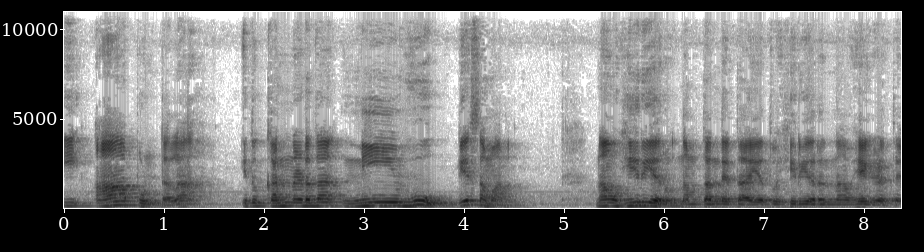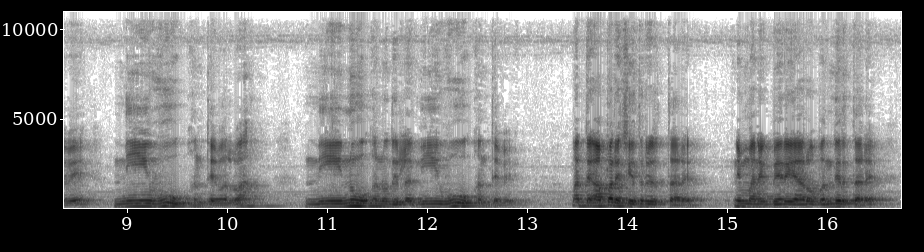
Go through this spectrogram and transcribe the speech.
ಈ ಆ ಉಂಟಲ್ಲ ಇದು ಕನ್ನಡದ ನೀವುಗೆ ಸಮಾನ. ನಾವು ಹಿರಿಯರು, ನಮ್ಮ ತಂದೆ, ತಾಯಿ ಅಥವಾ ಹಿರಿಯರನ್ನು ನಾವು ಹೇಗೆ ಹೇಳ್ತೇವೆ? ನೀವು ಅಂತೇವಲ್ವಾ? ನೀನು ಅನ್ನೋದಿಲ್ಲ, ನೀವು ಅಂತೇವೆ. ಮತ್ತೆ ಅಪರಿಚಿತರು ಇರ್ತಾರೆ, ನಿಮ್ಮ ಮನೆಗೆ ಬೇರೆ ಯಾರೋ ಬಂದಿರ್ತಾರೆ,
